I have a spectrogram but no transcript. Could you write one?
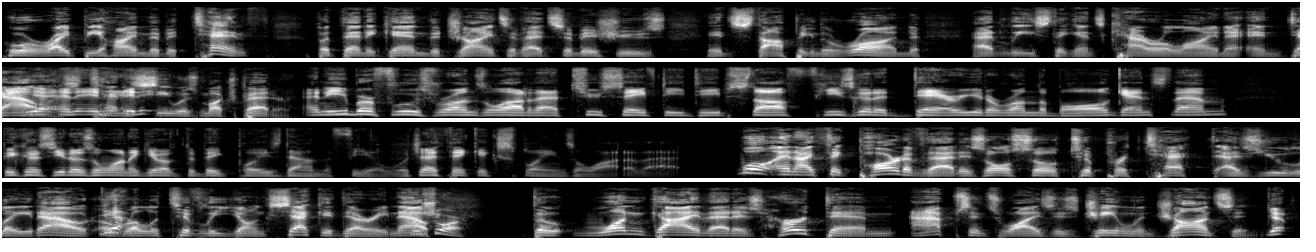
who are right behind them at 10th. But then again, the Giants have had some issues in stopping the run, at least against Carolina and Dallas. and- and- Tennessee and- was much better. And Eberflus runs a lot of that two safety deep stuff. He's going to dare you to run the ball against them because he doesn't want to give up the big plays down the field, which I think explains a lot of that. Well, and I think part of that is also to protect, as you laid out, a Yeah. relatively young secondary. Now, sure. the one guy that has hurt them absence wise is Jaylon Johnson. Yep.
